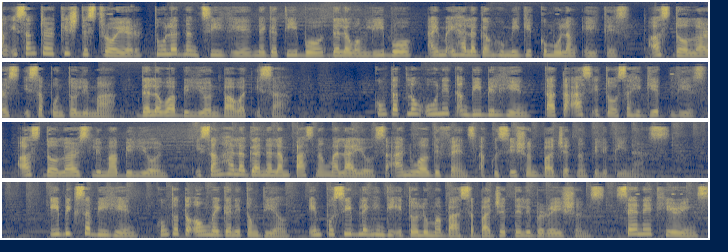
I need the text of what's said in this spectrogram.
Ang isang Turkish destroyer tulad ng Tsivye Negatibo 2000 ay maihalagang humigit kumulang 80 US dollars 1.5, 2 bilyon bawat isa. Kung tatlong unit ang bibilhin, tataas ito sa higit lis US dollars 5 bilyon, isang halaga na lampas ng malayo sa annual defense acquisition budget ng Pilipinas. Ibig sabihin, kung totoong may ganitong deal, imposibleng hindi ito lumabas sa budget deliberations, Senate hearings,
